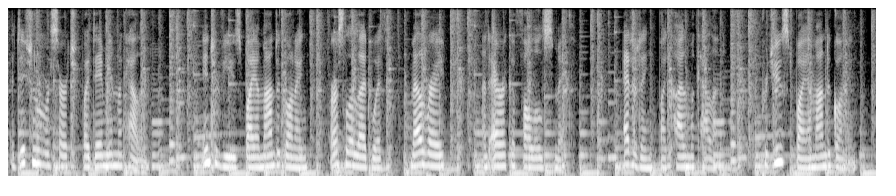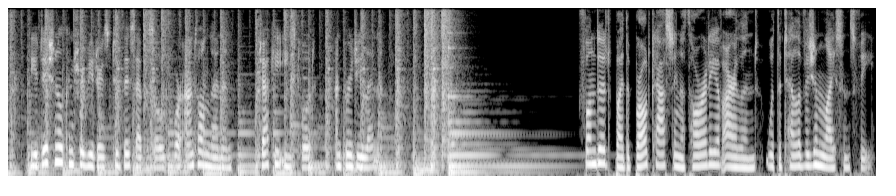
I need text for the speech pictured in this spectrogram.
Additional research by Damien McCallan. Interviews by Amanda Gunning, Ursula Ledwith, Mel Ray, and Erica Follows Smith. Editing by Kyle McCallan. Produced by Amanda Gunning. The additional contributors to this episode were Anton Lennon, Jackie Eastwood, and Bridgie Lennon. Funded by the Broadcasting Authority of Ireland with the television licence fee.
